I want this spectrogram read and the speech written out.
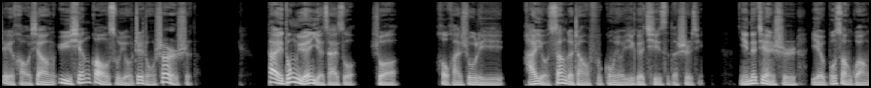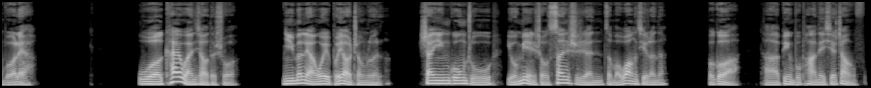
这好像预先告诉有这种事儿似的。”戴东元也在做，说《后汉书》里还有三个丈夫共有一个妻子的事情，您的见识也不算广博了呀。我开玩笑地说：“你们两位不要争论了。山阴公主有面首三十人，怎么忘记了呢？不过。”她并不怕那些丈夫，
